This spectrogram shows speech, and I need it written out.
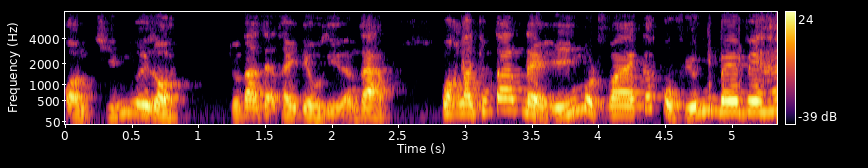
còn 90 rồi. Chúng ta sẽ thấy điều gì diễn ra? Hoặc là chúng ta để ý một vài các cổ phiếu như BVH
